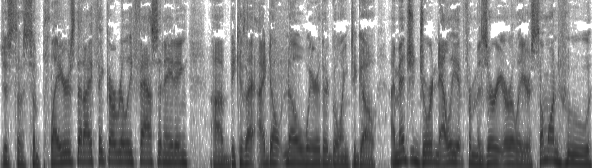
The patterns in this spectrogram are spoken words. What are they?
just uh, some players that I think are really fascinating uh, because I, I don't know where they're going to go. I mentioned Jordan Elliott from Missouri earlier, someone who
